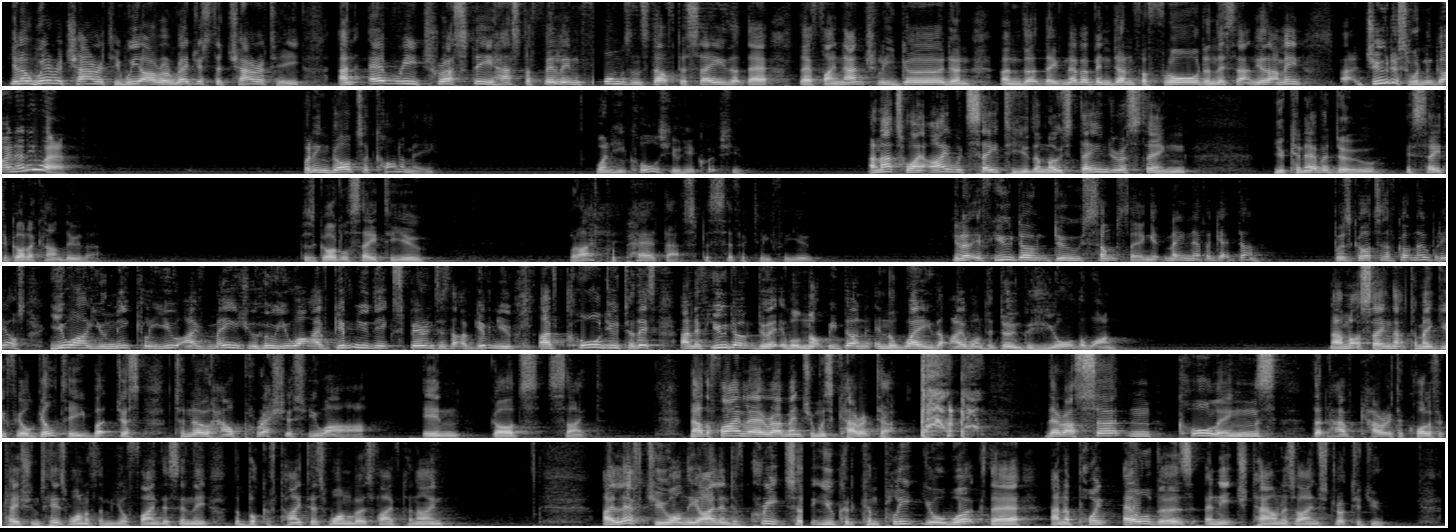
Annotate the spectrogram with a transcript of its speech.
You know, we're a charity. We are a registered charity, and every trustee has to fill in forms and stuff to say that they're, they're financially good and, and that they've never been done for fraud and this, that, and the other. I mean, uh, Judas wouldn't have gotten anywhere. But in God's economy, when He calls you, He equips you. And that's why I would say to you the most dangerous thing you can ever do is say to God, I can't do that. Because God will say to you, But I've prepared that specifically for you. You know, if you don't do something, it may never get done. Because God says, I've got nobody else. You are uniquely you. I've made you who you are. I've given you the experiences that I've given you. I've called you to this. And if you don't do it, it will not be done in the way that I want it doing because you're the one. Now, I'm not saying that to make you feel guilty, but just to know how precious you are in God's sight. Now, the final area I mentioned was character. there are certain callings that have character qualifications. Here's one of them. You'll find this in the, the book of Titus 1, verse 5 to 9. I left you on the island of Crete so that you could complete your work there and appoint elders in each town as I instructed you.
